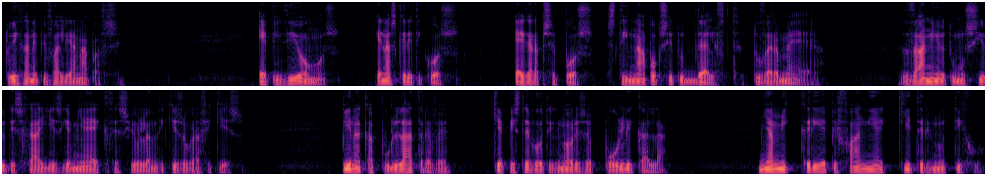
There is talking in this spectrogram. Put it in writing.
του είχαν επιβάλει ανάπαυση. Επειδή όμως ένας κριτικός έγραψε πως στην άποψη του Ντέλφτ του Βερμέερ, δάνειο του Μουσείου της Χάγης για μια έκθεση Ολλανδικής ζωγραφικής, πίνακα που λάτρευε και πίστευε ότι γνώριζε πολύ καλά, μια μικρή επιφάνεια κίτρινου τείχου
